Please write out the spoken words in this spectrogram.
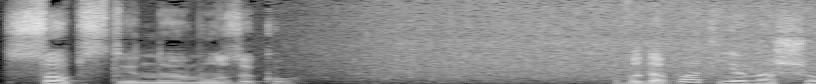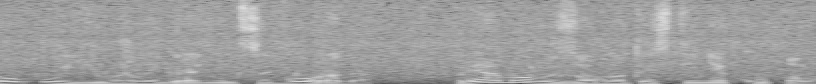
собственную музыку. Водопад я нашел у южной границы города, прямо в изогнутой стене купола.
